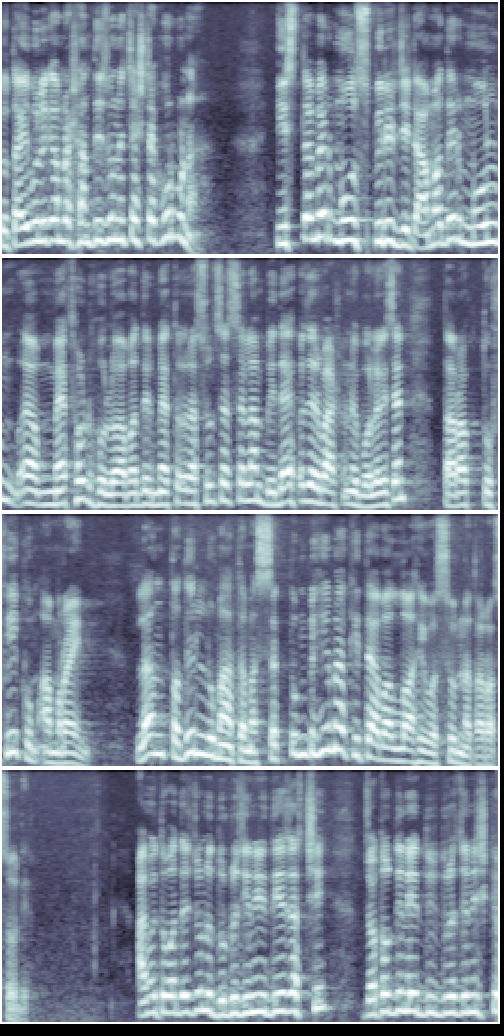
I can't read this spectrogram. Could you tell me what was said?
তো তাই বলে কি আমরা শান্তির জন্য চেষ্টা করব না? ইসলামের মূল স্পিরিট যেটা, আমাদের মূল মেথড হলো, আমাদের মেথড রাসুল সাল্লাম বিদায় হজের ভাষণে বলে গেছেন তারক তুফিকুম আমরাইন, লান তদিল্লু মা তামাসাক্তুম বিহিমা কিতাব আল্লাহি ওয়াসুন্নাত রাসূলিহ। আমি তোমাদের জন্য দুটো জিনিস দিয়ে যাচ্ছি, যতদিন এই দুটো জিনিসকে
